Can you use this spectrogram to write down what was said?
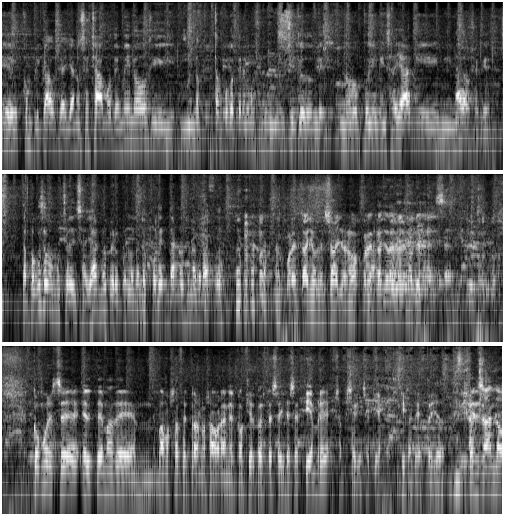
es, complicado, o sea, ya nos echábamos de menos y, tampoco tenemos un sitio donde no hemos podido ni ensayar ni, nada, o sea que tampoco somos mucho de ensayar, ¿no? Pero por lo menos poder darnos un abrazo. 40 años de ensayo, ¿no? 40 años de ensayo. ¿Cómo es eh, el tema de... mm, Vamos a centrarnos ahora en el concierto este 6 de septiembre. O sea, 6 de septiembre. Fíjate, estoy yo pensando,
